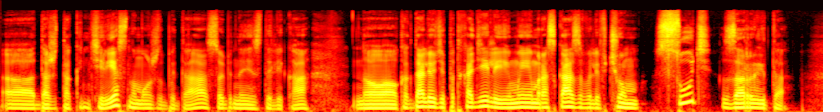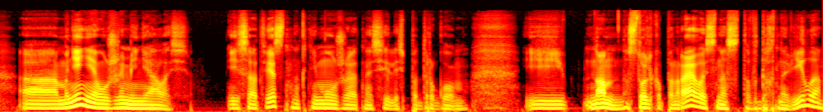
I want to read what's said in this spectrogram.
э, даже так интересно, может быть, да, особенно издалека. Но когда люди подходили, и мы им рассказывали, в чем суть зарыта, э, мнение уже менялось и, соответственно, к нему уже относились по-другому. И нам настолько понравилось, нас это вдохновило,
